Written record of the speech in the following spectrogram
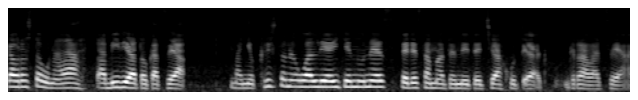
Gaur osteguna da, eta bideoa tokatzea. Baina kriston egualdia egiten dunez, perez ematen dit etxea juteak grabatzea.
